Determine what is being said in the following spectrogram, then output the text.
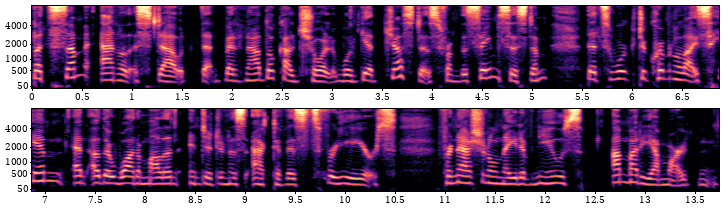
But some analysts doubt that Bernardo Caal Xol will get justice from the same system that's worked to criminalize him and other Guatemalan indigenous activists for years. For National Native News, I'm Maria Martin.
